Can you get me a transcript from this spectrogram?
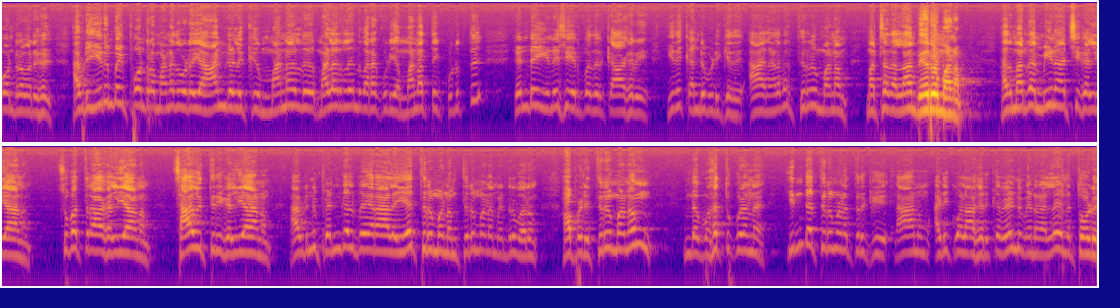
போன்றவர்கள். அப்படி இரும்பை போன்ற மனதுடைய ஆண்களுக்கு மணல் மலர்லேருந்து வரக்கூடிய மனத்தை கொடுத்து ரெண்டையும் இணை சேர்ப்பதற்காகவே இது கண்டுபிடிக்கிறது. அதனால தான் திருமணம் மற்றதெல்லாம் வெறும் மனம் அது மாதிரி தான் மீனாட்சி கல்யாணம் சுபத்ரா கல்யாணம் சாவித்திரி கல்யாணம் அப்படின்னு பெண்கள் பெயராலேயே திருமணம் திருமணம் என்று வரும். அப்படி திருமணம் இந்த முகத்துக்குடன் இந்த திருமணத்திற்கு நானும் அடிக்கோலாக இருக்க வேண்டும் என்ற நல்ல எண்ணத்தோடு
